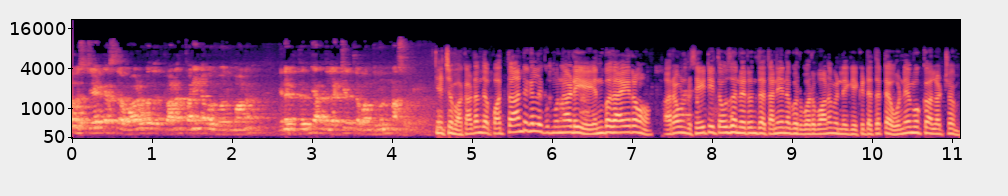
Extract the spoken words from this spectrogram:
ஒரு ஸ்டேட்டஸ்ல வாழ்வதற்கான தனிநபர் வருமானம் எனக்கு தெரிஞ்சு அந்த லட்சியத்துல வந்துடும் நான் சொல்றேன். நிச்சயமா. கடந்த பத்து ஆண்டுகளுக்கு முன்னாடி எண்பதாயிரம் அரௌண்ட் எயிட்டி தௌசண்ட் இருந்த தனிநபர் வருமானம் இன்னைக்கு கிட்டத்தட்ட ஒன்னே முக்கால் லட்சம்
